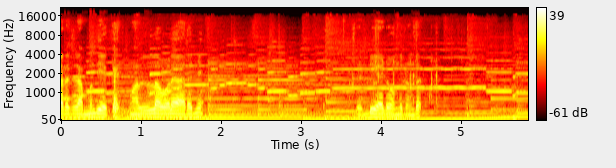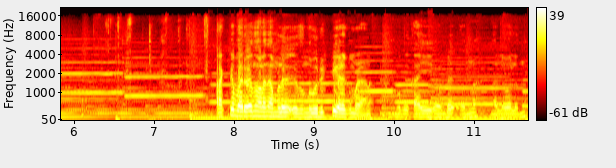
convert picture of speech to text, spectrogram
അരച്ച ചമ്മന്തിയൊക്കെ നല്ലപോലെ അരഞ്ഞ് റെഡി ആയിട്ട് വന്നിട്ടുണ്ട്. കറക്റ്റ് പരുവെന്ന് പറഞ്ഞാൽ നമ്മൾ ഇതൊന്ന് ഉരുട്ടി എടുക്കുമ്പോഴാണ് നമുക്ക് കൈ കൊണ്ട് ഒന്ന് നല്ലപോലെ ഒന്ന്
